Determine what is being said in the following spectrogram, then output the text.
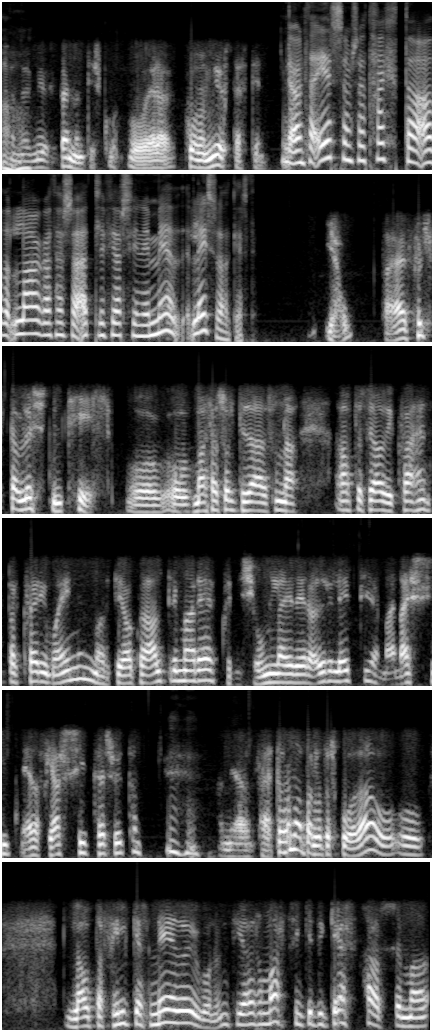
Það er mjög spennandi sko og er að koma mjög stertinn. Já en það er sem sagt hægt að laga þessa elli fjarsinni með leysraðgerð? Já það er fullt af lausnum til og, og maður það svolítið að svona átt að því hvað hendar hverjum og einum og því á hvað aldrei maður er, hvernig sjónlæðið er að öðru leiti, er maður næssít eða fjarsít þessu utan. Uh mhm. -huh. Þannig að þetta er maður bara að láta skoða og, og láta fylgjast með augunum því að það er svo margt sem getur gert þar sem að,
